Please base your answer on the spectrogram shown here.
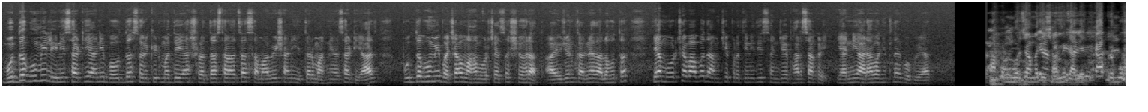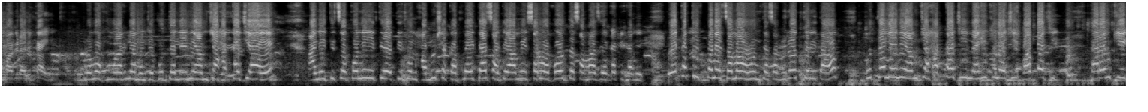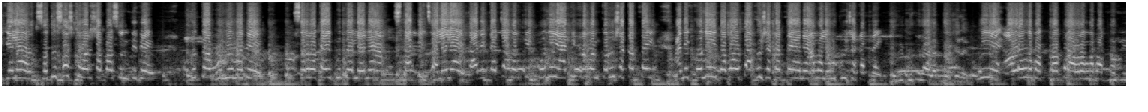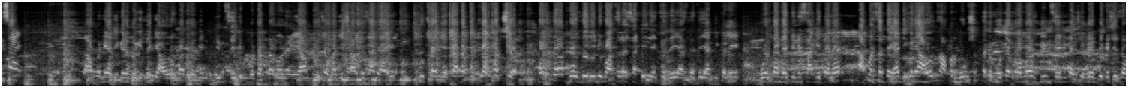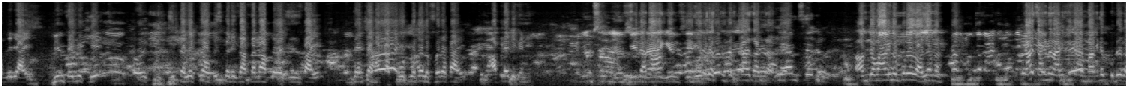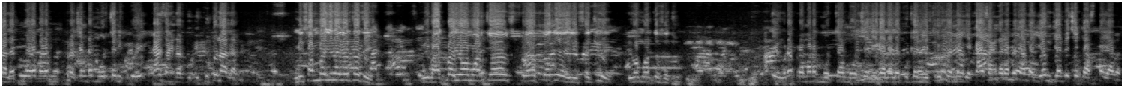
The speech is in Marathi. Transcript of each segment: बुद्धभूमी लेणीसाठी आणि बौद्ध सर्किटमध्ये या श्रद्धास्थळाचा समावेश आणि इतर मागण्यांसाठी आज बुद्धभूमी बचाव महामोर्चाचं शहरात आयोजन करण्यात आलं होतं. या मोर्चाबाबत आमचे प्रतिनिधी संजय भारसाकळे यांनी आढावा घेतलाय. बघूयात. आपण मोर्चामध्ये सामील झाले. काय प्रमुख मागण्या काय? प्रमुख मागण्या म्हणजे बुद्ध लेणी आमच्या हक्काची आहे. आणि तिचं कोणी ते तिथून हलू शकत नाही. त्यासाठी आम्ही सर्व बौद्ध समाज एका ठिकाणी एकत्रितपणे जमा होऊन त्याचा विरोध करीत आहोत. बुद्ध लेणी आमच्या हक्काची नाही कुणाची बापाची. कारण की गेल्या सदुसष्ट वर्षापासून तिथे बुद्ध भूमीमध्ये सर्व काही बुद्ध लेण्या स्थापित झालेल्या आहेत. आणि त्याच्यावरती कोणी अतिक्रमण करू शकत नाही आणि कोणी दबाव टाकू शकत नाही आणि आम्हाला उठवू शकत नाही. मी औरंगाबाद प्रॉपर औरंगाबाद मधलीच आहे. आपण या ठिकाणी बघितलं की औरंगाबादमधील भीमसैनिक मोठ्या प्रमाणात या मोर्चामध्ये सामील झाले आहे. कुठल्या नेत्यांना कुठला पक्ष फक्त बौद्ध वाचवण्यासाठी त्यांचं ध्येय असल्याचं या ठिकाणी बोलताना त्यांनी सांगितलेलं आहे. आपण सध्या या ठिकाणी आहोत. आपण बघू शकता की मोठ्या प्रमाणात भीमसैनिकांची गर्दी कशी जमलेली आहे. भीमसैनिक हे कलेक्टर ऑफिसकडे जाताना आपल्याला दिसत आहे. त्यांच्या हातात मोठमोठ्याला फरक आहे. आपल्या ठिकाणी आमच्या मागण्या पुढे झाल्या ना. काय सांगणार आणखी काय? मागण्या पुढे झाल्या प्रचंड मोर्चा निघतोय. काय सांगणार तुम्ही? कुठून आला मी संभाजीनगरचाच आहे. मी भाजपा युवा मोर्चा सचिव युवा मोर्चा सचिव. आता एवढ्या प्रमाणात मोठ्या मोर्चा निघालेला कुठलं नेतृत्व नाहीये. काय सांगणार आहे आता यंग जनरेशन जास्त यावर.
